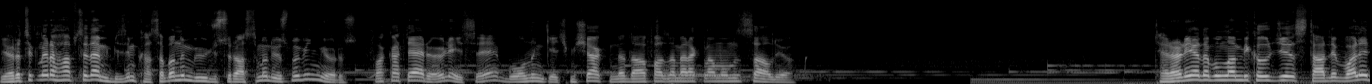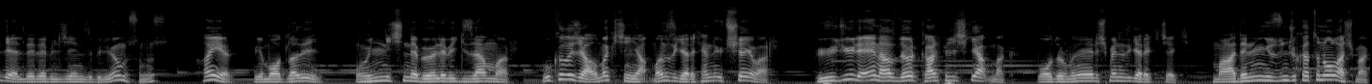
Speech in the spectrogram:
Yaratıkları hapseden bizim kasabanın büyücüsü Rasmodius mu bilmiyoruz. Fakat eğer öyleyse bu onun geçmişi hakkında daha fazla meraklanmamızı sağlıyor. Terraria'da bulunan bir kılıcı Stardew Valley'de elde edebileceğinizi biliyor musunuz? Hayır, bir modla değil. Oyunun içinde böyle bir gizem var. Bu kılıcı almak için yapmanız gereken 3 şey var. Büyücüyle en az 4 kalp ilişki yapmak. Bodrumuna erişmeniz gerekecek. Madenin 100. katına ulaşmak.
